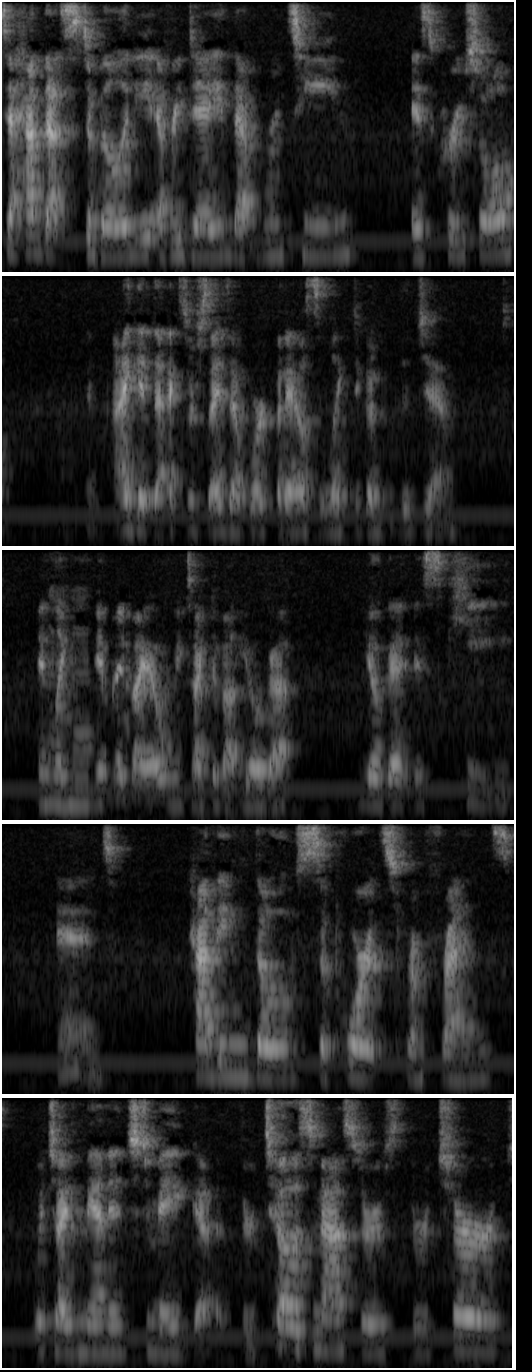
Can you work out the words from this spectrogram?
To have that stability every day, that routine is crucial. And I get the exercise at work, but I also like to go to the gym. And like mm-hmm. in my bio, we talked about yoga. Yoga is key. And having those supports from friends, which I've managed to make uh, through Toastmasters, through church,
